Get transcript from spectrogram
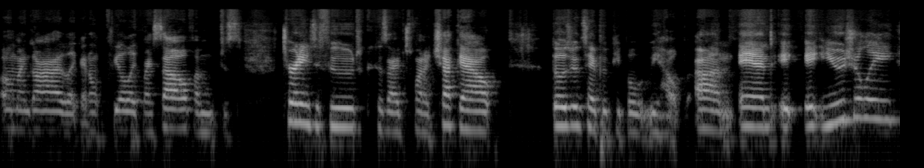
oh my God, like I don't feel like myself. I'm just turning to food because I just want to check out. Those are the type of people we help. Um, and it, it usually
